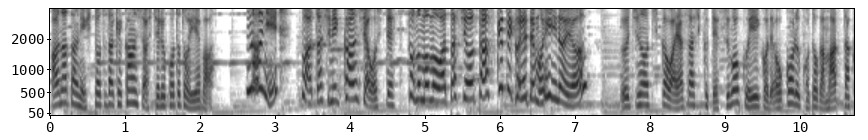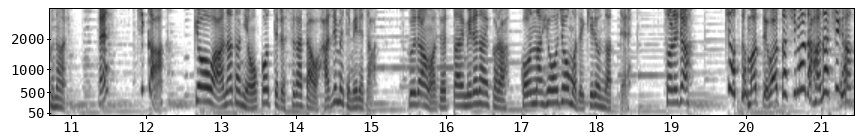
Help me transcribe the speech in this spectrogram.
あなたに一つだけ感謝してることといえば。何？私に感謝をしてそのまま私を助けてくれてもいいのよ。うちのチカは優しくてすごくいい子で怒ることが全くない。え？チカ？今日はあなたに怒ってる姿を初めて見れた。普段は絶対見れないからこんな表情もできるんだって。それじゃちょっと待って私まだ話が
